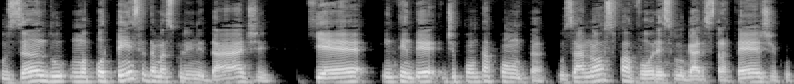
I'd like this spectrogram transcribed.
usando uma potência da masculinidade que é entender de ponta a ponta, usar a nosso favor esse lugar estratégico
